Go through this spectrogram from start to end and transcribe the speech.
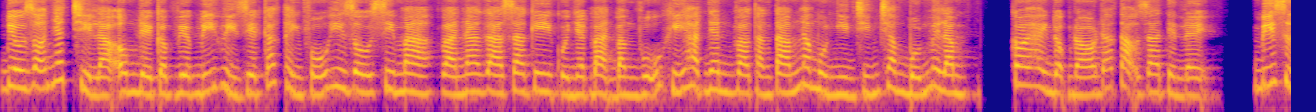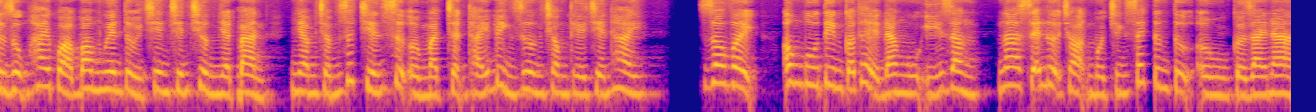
Điều rõ nhất chỉ là ông đề cập việc Mỹ hủy diệt các thành phố Hiroshima và Nagasaki của Nhật Bản bằng vũ khí hạt nhân vào tháng 8 năm 1945, coi hành động đó đã tạo ra tiền lệ. Mỹ sử dụng hai quả bom nguyên tử trên chiến trường Nhật Bản nhằm chấm dứt chiến sự ở mặt trận Thái Bình Dương trong Thế chiến II. Do vậy, ông Putin có thể đang ngụ ý rằng Nga sẽ lựa chọn một chính sách tương tự ở Ukraine.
